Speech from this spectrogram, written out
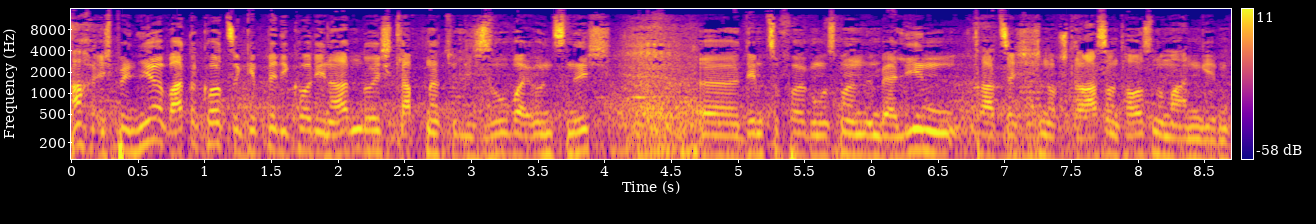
Ach, ich bin hier, warte kurz, ich gebe dir die Koordinaten durch. Klappt natürlich so bei uns nicht. Äh, demzufolge muss man in Berlin tatsächlich noch Straße und Hausnummer angeben.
